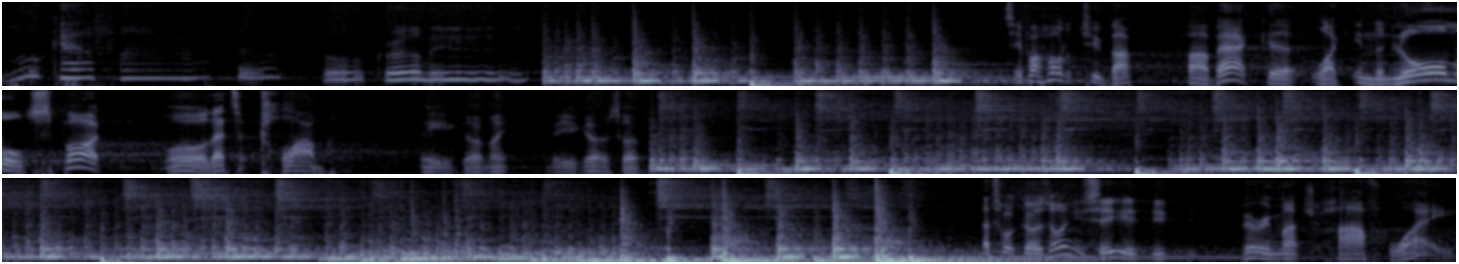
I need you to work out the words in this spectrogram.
look how far up the fulcrum is. See, if I hold it too far back, uh, like in the normal spot, oh, that's a club. There you go, mate. There you go. So. That's what goes on, you see. It, it, very much halfway,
